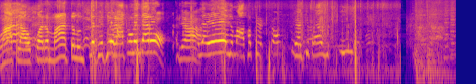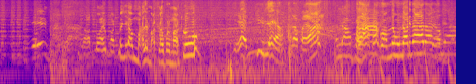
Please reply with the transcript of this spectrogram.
માટલા ઉપર માટલું. એટલે માટલો લઈને જારો. અલ્યા. એ એટલે માથો પેટો પેટી પાય માટલો આવ્યો માટલો છે માલે માટલા ઉપર માટલો. એ લે અલા પયા અલ્યા અલા ગામને હુંડાડી ના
